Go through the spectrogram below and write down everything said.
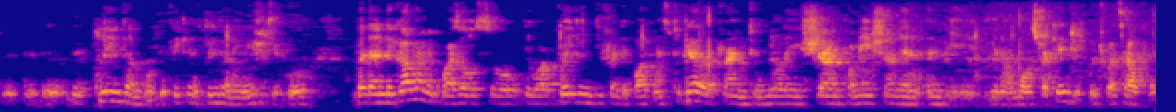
the, the, the Clinton group, the Clinton Initiative group. But then the government was also, they were bringing different departments together, trying to really share information and, and be, you know, more strategic, which was helpful.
